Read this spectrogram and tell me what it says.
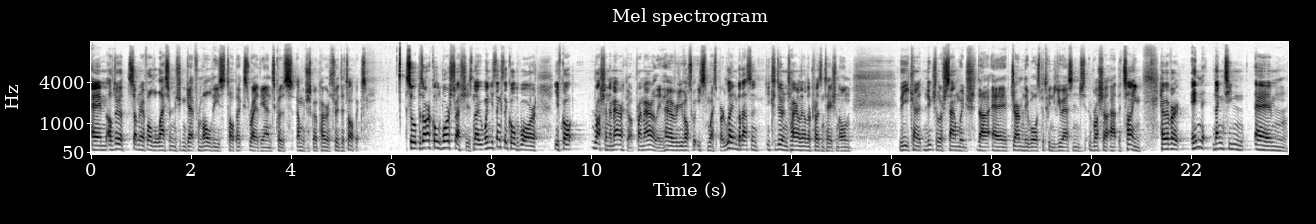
Um, I'll do a summary of all the lessons you can get from all these topics right at the end, because I'm just going to power through the topics. So, bizarre Cold War strategies. Now, when you think of the Cold War, you've got Russia and America primarily. However, you've also got East and West Berlin, but that's a, you could do an entirely other presentation on the kind of nuclear sandwich that uh, Germany was between the US and Russia at the time. However, in 19. Um,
